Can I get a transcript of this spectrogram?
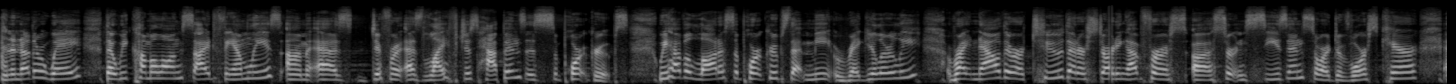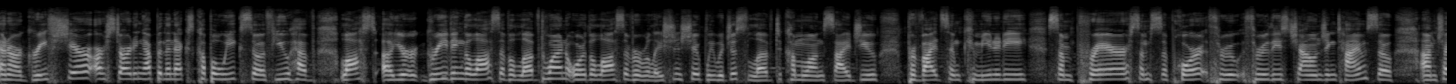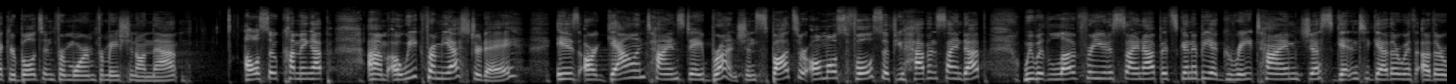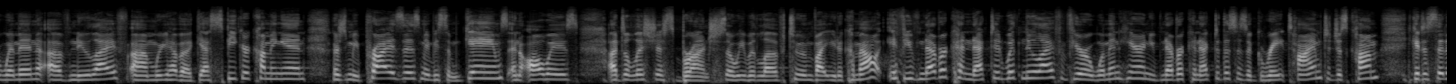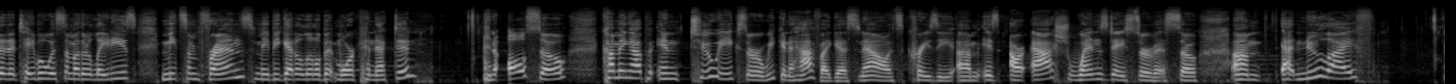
And another way that we come alongside families um, as different as life just happens is support groups. We have a lot of support groups that meet regularly. Right now, there are two that are starting up for a, a certain season. So our divorce care and our grief share are starting up in the next couple weeks. So if you have lost, uh, you're grieving the loss of a loved one or the loss of a relationship, we would just love to come alongside you, provide some community, some prayer, some support through through these challenging times. So um, check your bulletin for more information on that. Also, coming up um, a week from yesterday is our Galentine's Day brunch, and spots are almost full. So, if you haven't signed up, we would love for you to sign up. It's going to be a great time just getting together with other women of New Life. Um, we have a guest speaker coming in. There's going to be prizes, maybe some games, and always a delicious brunch. So, we would love to invite you to come out. If you've never connected with New Life, if you're a woman here and you've never connected, this is a great time to just come. You get to sit at a table with some other ladies, meet some friends, maybe get a little bit more connected. And also, coming up in two weeks or a week and a half, I guess now, it's crazy, um, is our Ash Wednesday service. So um, at New Life,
